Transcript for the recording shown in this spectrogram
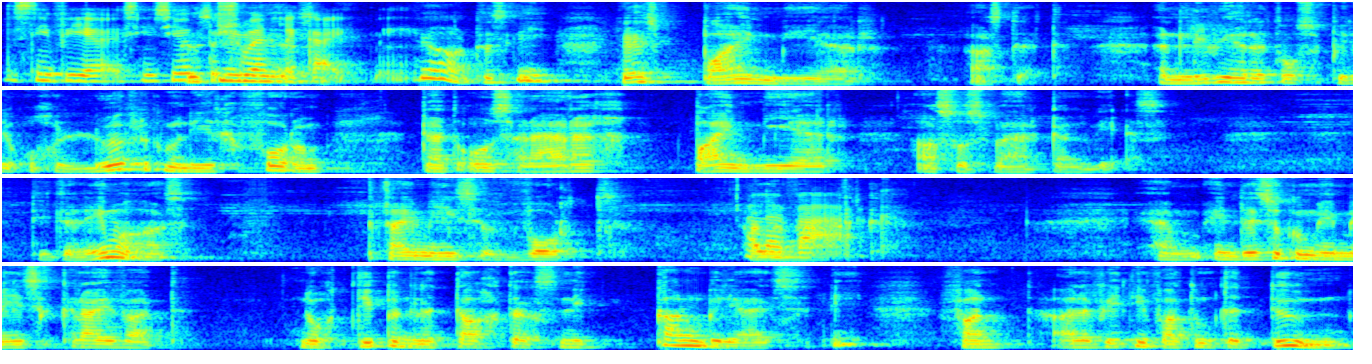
Dis nie vir jou, is nie jou Dis nie persoonlikheid meer- nie. Ja, dis nie jy's baie meer as dit. En liewe Here het ons op hierdie ongelooflike manier gevorm dat ons regtig baie meer as ons werk kan wees. Die dilemma is party mense word Hulle werk. Ehm um, en dis hoekom jy mense kry wat nog diep in hulle 80's nie kan by die huis sit nie, want hulle weet nie wat om te doen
